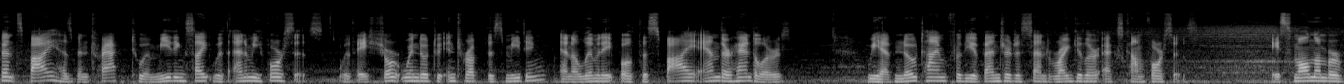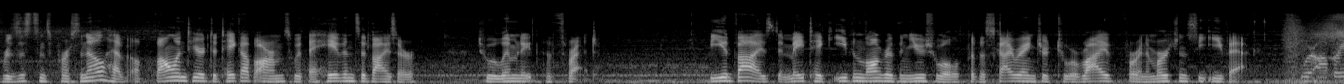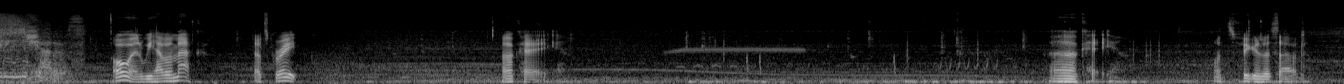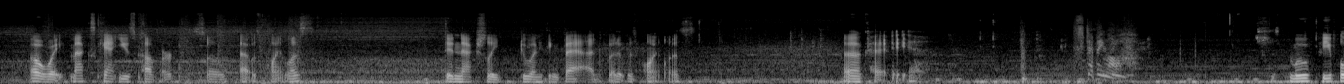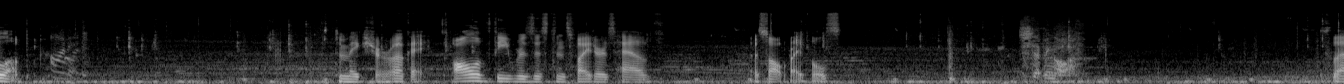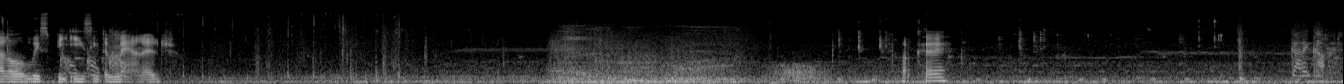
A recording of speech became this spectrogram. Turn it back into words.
Advent Spy has been tracked to a meeting site with enemy forces. With a short window to interrupt this meeting and eliminate both the spy and their handlers, we have no time for the Avenger to send regular XCOM forces. A small number of Resistance personnel have volunteered to take up arms with the Haven's advisor to eliminate the threat. Be advised, it may take even longer than usual for the Sky Ranger to arrive for an emergency evac. We're operating in the shadows. Oh, and we have a mech. That's great. Okay. Okay. Let's figure this out. Oh wait, Max can't use cover, so that was pointless. Didn't actually do anything bad, but it was pointless. Okay. Stepping off. Let's just move people up it. to make sure. Okay. All of the resistance fighters have assault rifles. Stepping off. So that'll at least be easy to manage. Okay. Got it covered.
